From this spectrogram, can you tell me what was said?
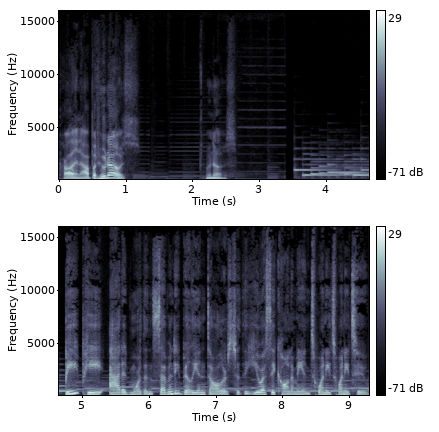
Probably not, but who knows? Who knows? BP added more than $70 billion to the U.S. economy in 2022.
